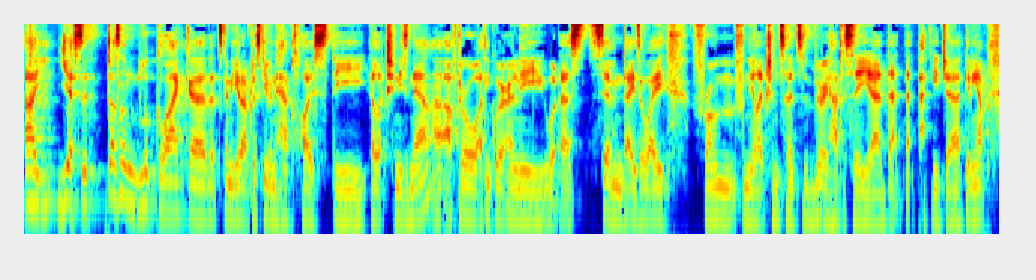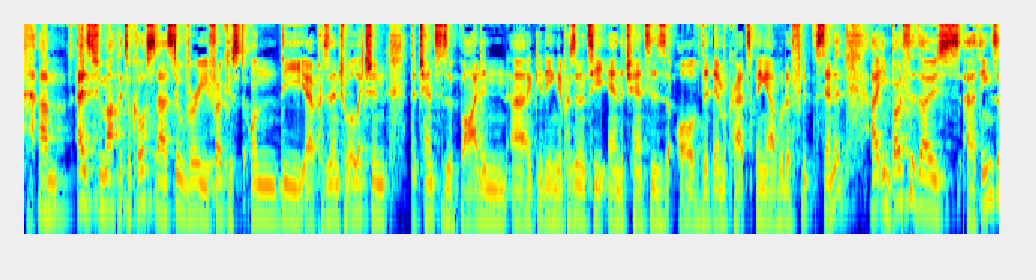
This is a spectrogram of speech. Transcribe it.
Uh, yes, it doesn't look like uh, that's going to get up, just given how close the election is now. Uh, after all, I think we're only what uh, seven days away from from the election, so it's very hard to see uh, that that package uh, getting up. Um, as for markets, of course, still very focused on the presidential election, the chances of Biden getting the presidency, and the chances of the Democrats being able to flip the Senate. in both of those things,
